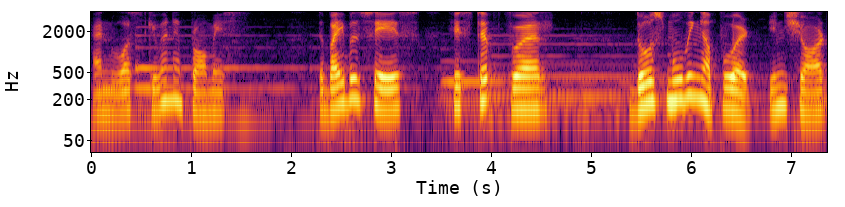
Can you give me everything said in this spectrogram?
and was given a promise, the Bible says his steps were those moving upward. In short,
